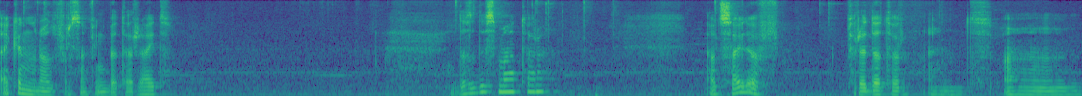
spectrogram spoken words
I can roll for something better, right? Does this matter? Outside of Predator and uh,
